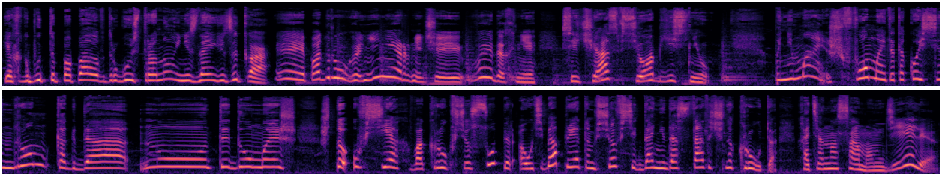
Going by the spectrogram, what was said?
Я как будто попала в другую страну и не знаю языка. Эй, подруга, не нервничай, выдохни. Сейчас все объясню. Понимаешь, Фома это такой синдром, когда, ну, ты думаешь, что у всех вокруг все супер, а у тебя при этом все всегда недостаточно круто. Хотя на самом деле...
